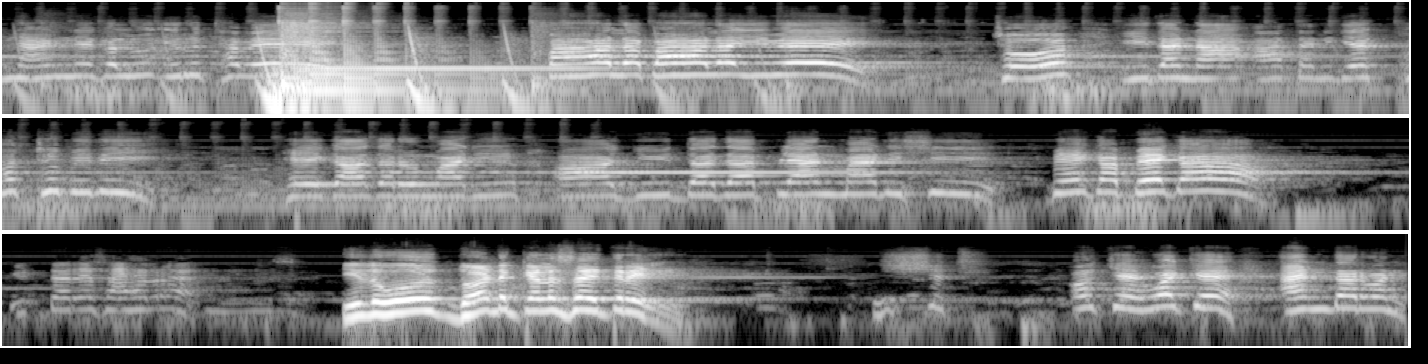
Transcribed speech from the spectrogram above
ನಾಣ್ಯಗಳು ಇರುತ್ತವೆ. ಬಹಳ ಬಹಳ ಇವೆ. ಸೊ ಇದನ್ನ ಆತನಿಗೆ ಕೊಟ್ಟು ಬಿಡಿ. ಹೇಗಾದರೂ ಮಾಡಿ ಆ ಯುದ್ಧದ ಪ್ಲಾನ್ ಮಾಡಿಸಿ. ಬೇಗ ಬೇಗ. ಇಟ್ಟರೆ ಸಾಹೇಬ್ರ. ಇದು ದೊಡ್ಡ ಕೆಲಸ ಐತ್ರಿ okay okay under one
